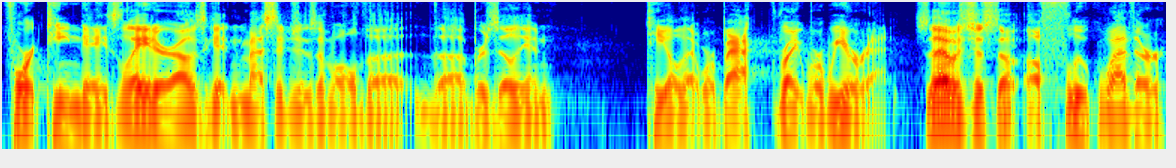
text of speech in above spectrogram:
14 days later, I was getting messages of all the the Brazilian teal that were back right where we were at. So that was just a, a fluke weather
